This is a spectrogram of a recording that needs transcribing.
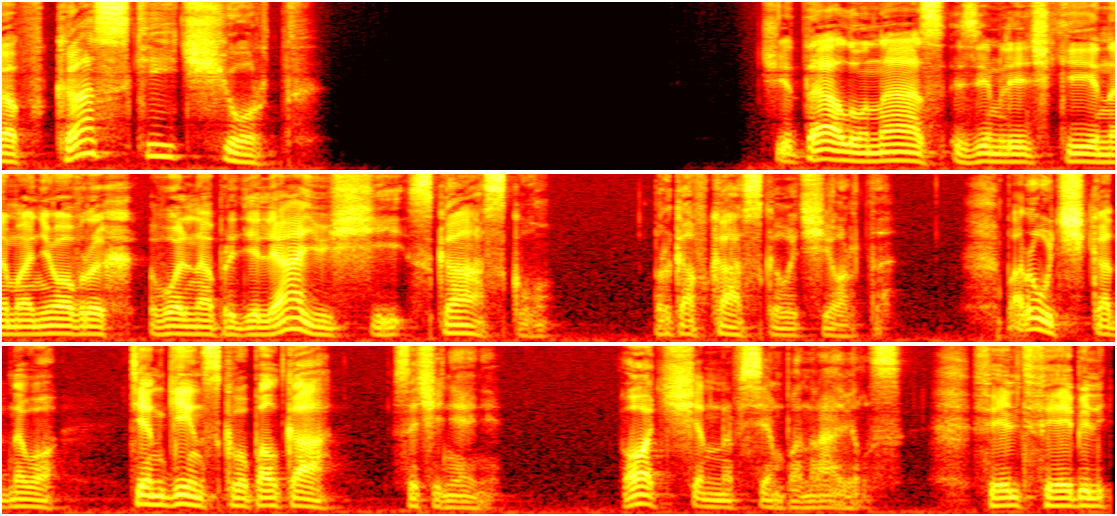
Кавказский черт Читал у нас землячки на маневрах вольно определяющий сказку про кавказского черта, поручика одного тенгинского полка сочинение. Очень всем понравилось. Фельдфебель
